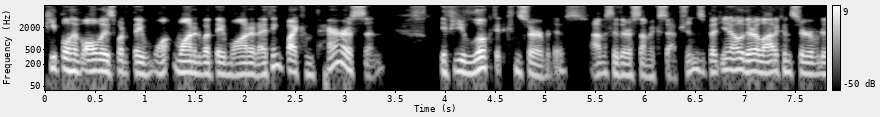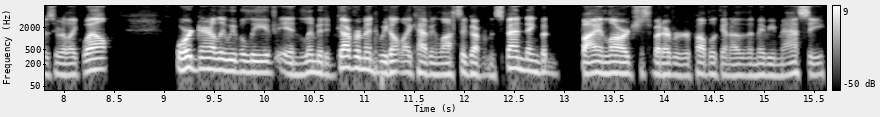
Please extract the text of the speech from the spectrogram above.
People have always what they wa- wanted, what they wanted. I think by comparison, if you looked at conservatives, obviously there are some exceptions, but you know there are a lot of conservatives who are like, well, ordinarily we believe in limited government. We don't like having lots of government spending, but by and large, just about every Republican, other than maybe Massie,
